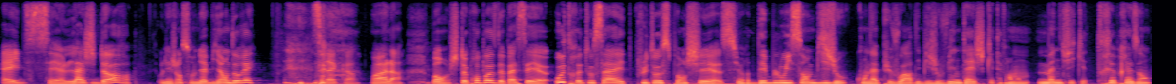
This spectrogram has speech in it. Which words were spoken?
Age, c'est euh, l'âge d'or, où les gens sont venus habillés en doré. D'accord. Voilà. Bon, je te propose de passer euh, outre tout ça et de plutôt se pencher euh, sur d'éblouissants bijoux qu'on a pu voir, des bijoux vintage qui étaient vraiment magnifiques et très présents.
